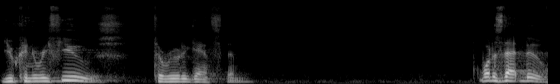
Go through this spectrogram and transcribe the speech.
you can refuse to root against them. What does that do?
